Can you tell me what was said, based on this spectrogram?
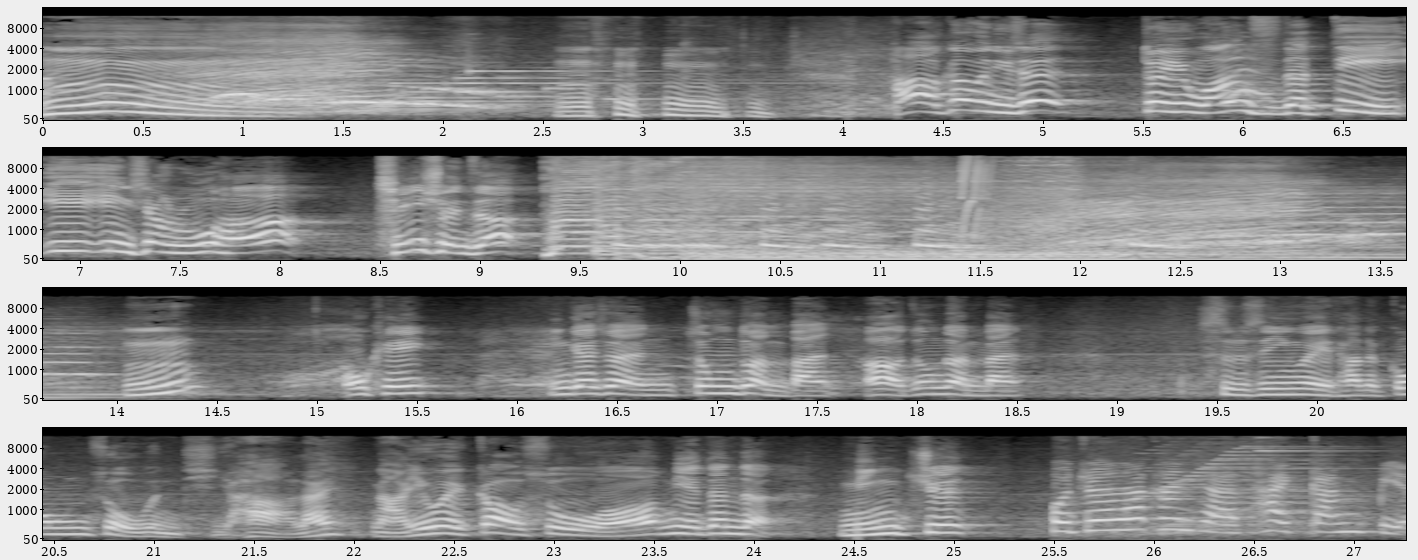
嗯，嗯哼哼哼，好，各位女生，对于王子的第一印象如何？请选择。嗯，OK，应该算中段班啊，中段班，是不是因为他的工作问题哈？来，哪一位告诉我灭灯的明娟？我觉得他看起来太干瘪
